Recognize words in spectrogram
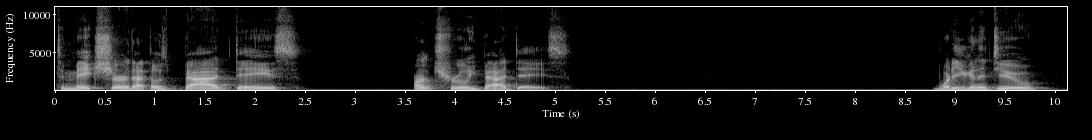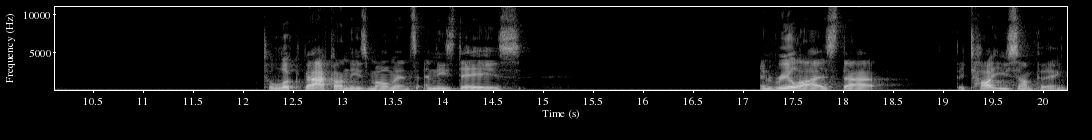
to make sure that those bad days aren't truly bad days. What are you going to do to look back on these moments and these days and realize that they taught you something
